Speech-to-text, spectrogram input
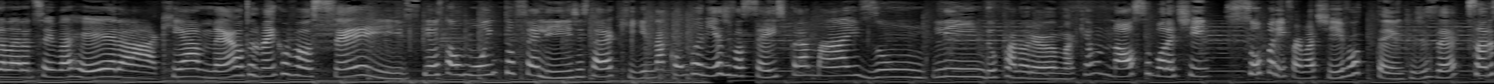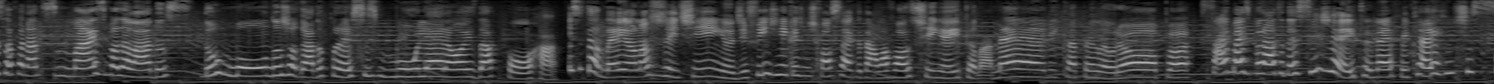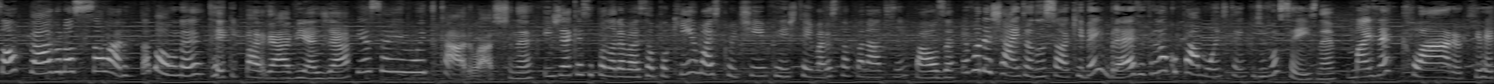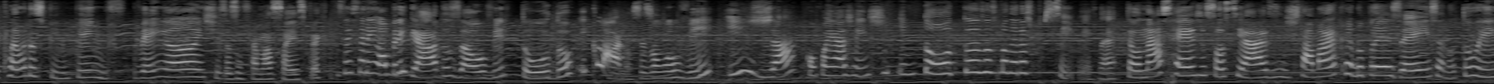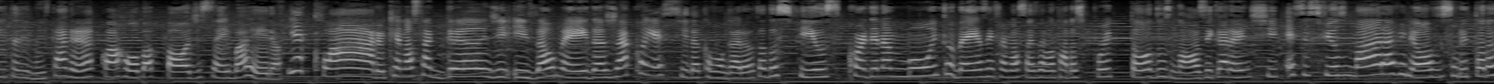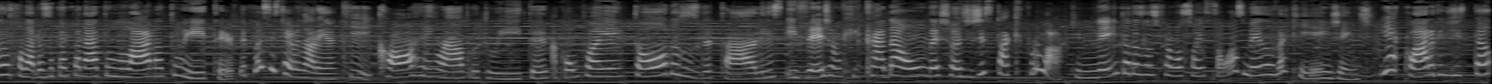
galera do Sem Barreira, aqui é a Mel, tudo bem com vocês? E eu estou muito feliz de estar aqui na companhia de vocês para mais um lindo panorama, que é o nosso boletim super informativo, tenho que dizer, sobre os campeonatos mais badalados do mundo jogado por esses mulherões da porra. Esse também é o nosso jeitinho de fingir que a gente consegue dar uma voltinha aí pela América, pela Europa. Sai mais barato desse jeito, né? Porque aí a gente só paga o nosso salário. Tá bom, né? Ter que pagar, viajar, ia sair muito caro, eu acho, né? E já que esse panorama vai ser um pouquinho mais curtinho, porque a gente tem vários campeonatos em pausa, eu vou deixar a introdução aqui bem breve para não ocupar muito tempo de vocês, né? Mas é claro que o Reclame dos Pin-Pins vem antes das informações, para que vocês serem obrigados a ouvir tudo. E claro, vocês vão ouvir e já acompanhar a gente em todas as maneiras possíveis, né? Então, nas redes sociais, a gente tá marcando presença no Twitter e no Instagram com arroba pode sem barreira. E é claro que a nossa grande Isa Almeida, já conhecida como Garota dos Fios, coordena muito bem as informações levantadas por todos nós e garante esses fios maravilhosos sobre todas as rodadas do campeonato lá no Twitter. Depois que vocês terminarem aqui, correm lá pro Twitter, acompanhem todos os detalhes e vejam que cada um deixou de destaque por lá. Que nem todas as informações são as mesmas daqui, hein, gente? E é claro que a gente também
